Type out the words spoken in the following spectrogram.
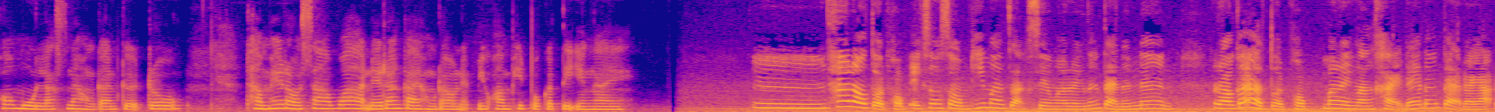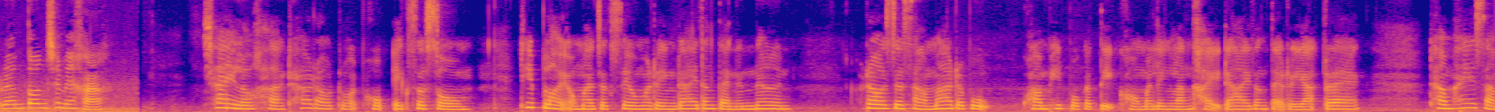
ข้อมูลลักษณะของการเกิดโรค ทำให้เราทราบว่าในร่างกายของเราเนี่ยมีความผิดปกติยังไง อืม ถ้าเราตรวจพบเอ็กโซโซมที่มาจากเซลล์มะเร็งตั้งแต่เนิ่นๆ เราก็อาจตรวจพบมะเร็งรังไข่ได้ตั้งแต่ระยะเริ่มต้นใช่ไหมคะ ใช่แล้วค่ะ ถ้าเราตรวจพบเอ็กโซโซมที่ปล่อยออกมาจากเซลล์มะเร็งได้ตั้งแต่เนิ่นๆ เราจะสามารถระบุความผิดปกติของมะเร็งรังไข่ได้ตั้งแต่ระยะแรกทำให้สา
